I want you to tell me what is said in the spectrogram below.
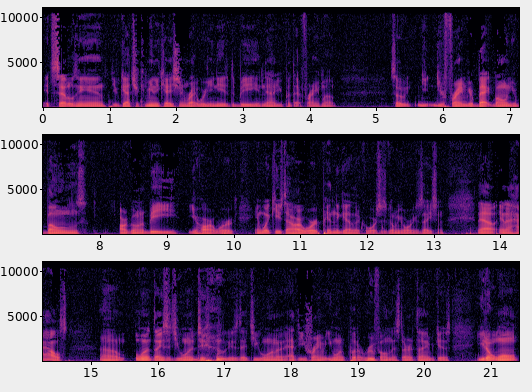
It settles in. You've got your communication right where you need it to be, and now you put that frame up. So you, your frame, your backbone, your bones are going to be your hard work, and what keeps that hard work pinned together, of course, is going to be organization. Now, in a house, um, one of the things that you want to do is that you want to, after you frame it, you want to put a roof on this darn thing because you don't want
